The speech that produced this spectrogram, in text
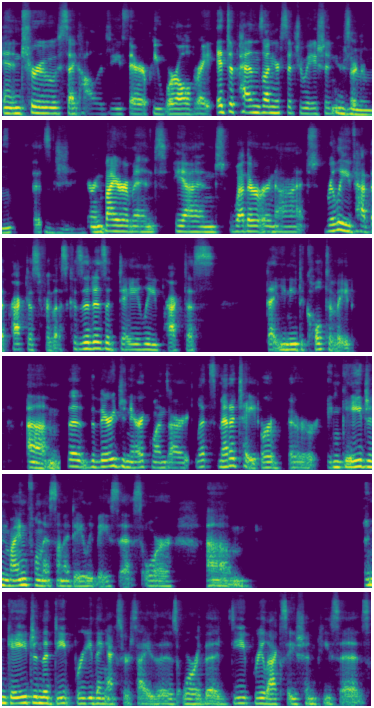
In true psychology therapy world, right? It depends on your situation, your mm-hmm. circumstances, mm-hmm. your environment, and whether or not really you've had the practice for this, because it is a daily practice that you need to cultivate. Um, the the very generic ones are let's meditate or or engage in mindfulness on a daily basis, or um, engage in the deep breathing exercises or the deep relaxation pieces.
